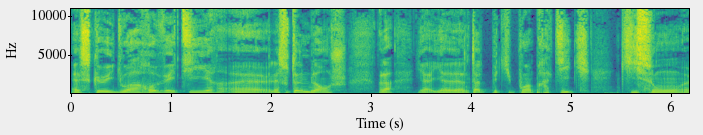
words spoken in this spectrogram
est-ce qu'il doit revêtir euh, la soutane blanche? Voilà, il y a, un tas de petits points pratiques qui sont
